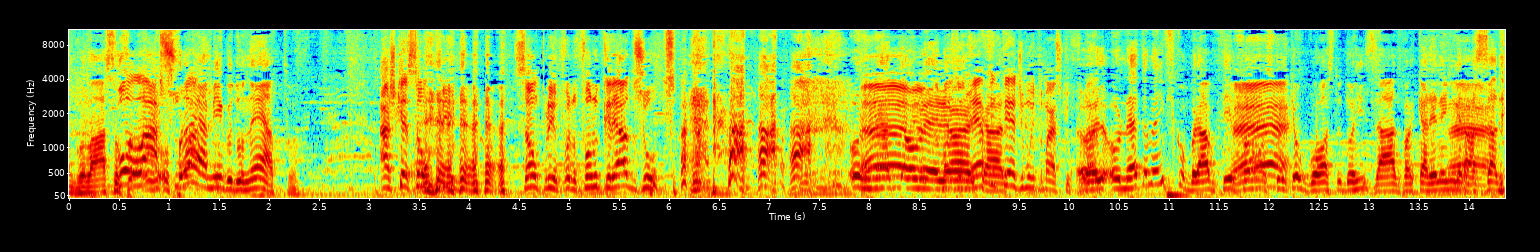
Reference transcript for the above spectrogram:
Golaço. Golaço, O Fran é amigo do Neto? Acho que são primos. são primos, foram, foram criados juntos. O Neto é o melhor, Mas o Neto cara. entende muito mais que o Fran. Mas O Neto nem fico bravo, porque ele fala É. umas coisas que eu gosto, eu dou risada. Fala, cara, ele é engraçado.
